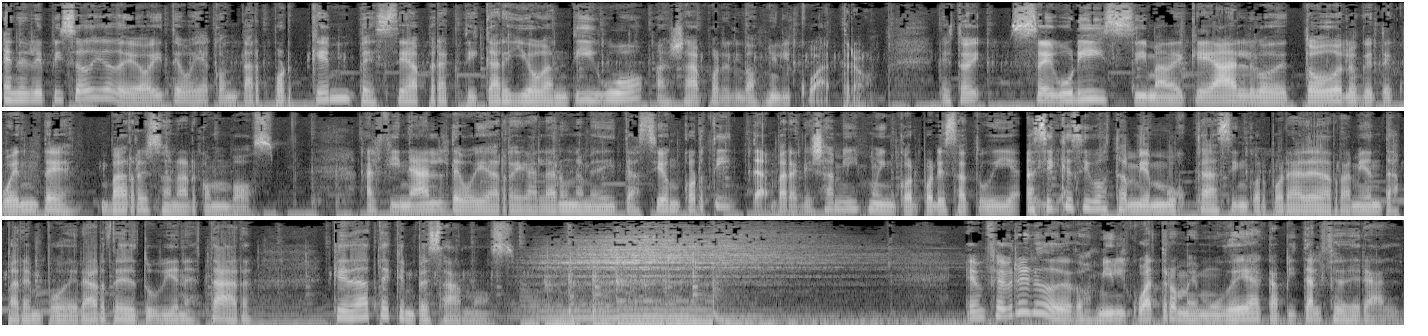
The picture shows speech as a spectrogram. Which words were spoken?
En el episodio de hoy te voy a contar por qué empecé a practicar yoga antiguo allá por el 2004. Estoy segurísima de que algo de todo lo que te cuente va a resonar con vos. Al final te voy a regalar una meditación cortita para que ya mismo incorpores a tu día. Así que si vos también buscas incorporar herramientas para empoderarte de tu bienestar, quédate que empezamos. En febrero de 2004 me mudé a Capital Federal.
